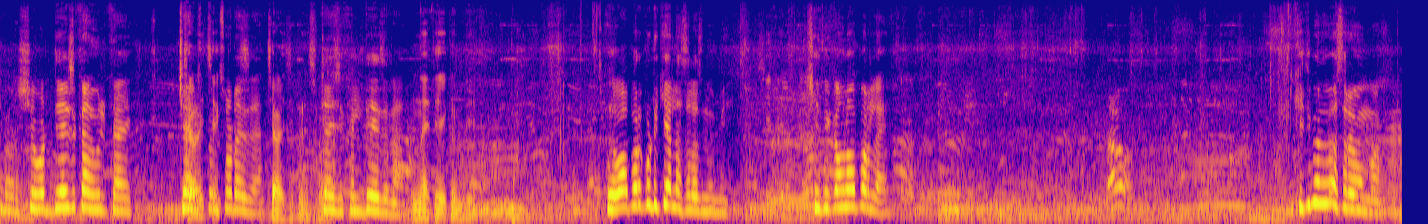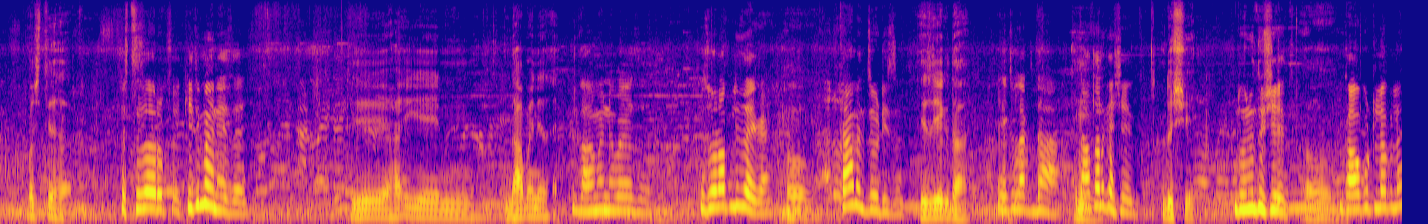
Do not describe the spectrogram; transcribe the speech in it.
बरं शेवट द्यायचं काय होईल काय? चाळीस सोडायचं? चाळीसपर्यंत सोडा. चाळीस खाली द्यायचं ना? नाही ते कमी वापर कुठे केला असेल अजून तुम्ही? शेती काम वापरलाय? किती महिने वासर आहे मम्मा पस्तीस हजार. पस्तीस हजार रुपये. किती महिन्याचं आहे? ते आहे दहा महिन्यात आहे. दहा महिने वयाचं आहे. ते जोड आपलीच आहे का? हो. काय म्हणते जोडीचं? तिचं एक दहा. एक लाख दहा. दाताला कसे आहेत? दुसशे दोन्ही दुसरे आहेत? हो. गाव कुठलं आपलं?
